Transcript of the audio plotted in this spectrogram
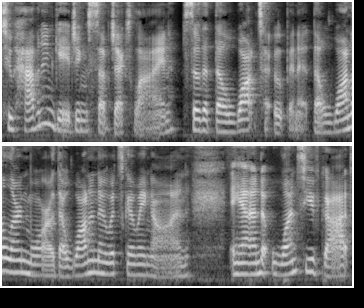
to have an engaging subject line so that they'll want to open it. They'll want to learn more, they'll want to know what's going on. And once you've got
